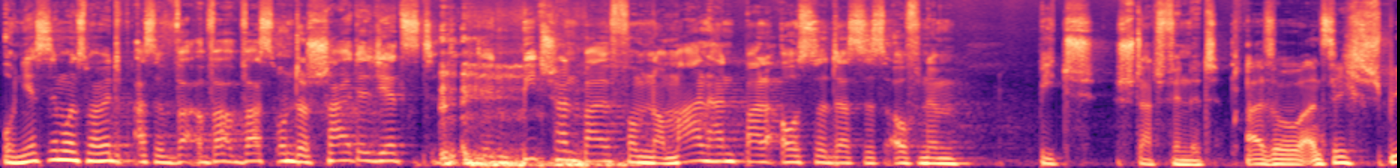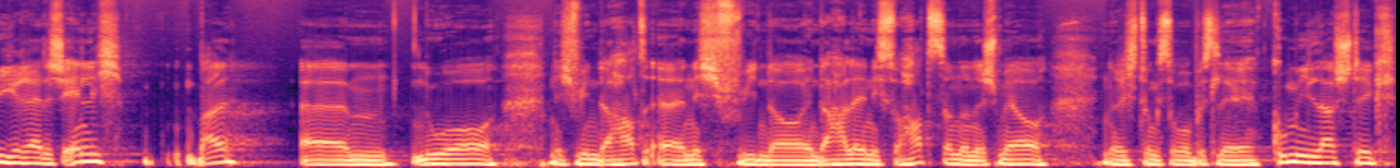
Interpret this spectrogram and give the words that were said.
Und jetzt nehmen wir uns mal mit, also wa, wa, was unterscheidet jetzt den Beachhandball vom normalen Handball, außer dass es auf einem Beach stattfindet? Also an sich Spielgerät ist ähnlich, Ball. Ähm, nur nicht wie in der hart, äh, nicht wie in der, in der Halle nicht so hart, sondern ist mehr in Richtung so ein bisschen gummilastig,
